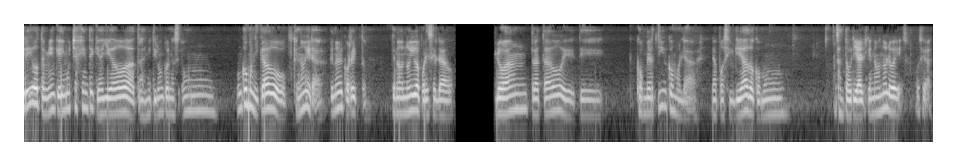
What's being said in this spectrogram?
creo también que hay mucha gente que ha llegado a transmitir un, un comunicado que no era, que no era el correcto, que no, no iba por ese lado. Lo han tratado de, convertir como la, la posibilidad o como un santo grial, que no, no lo es. O sea,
